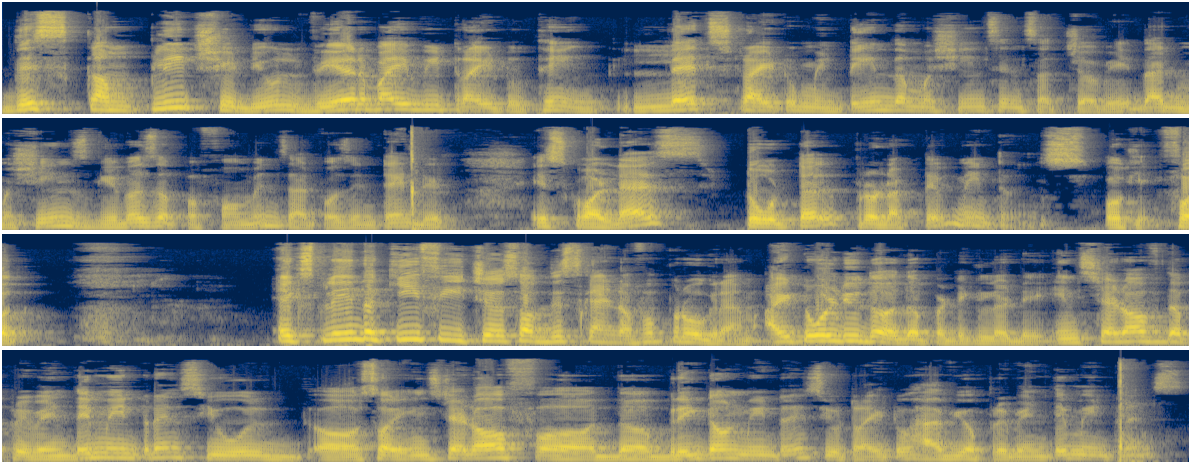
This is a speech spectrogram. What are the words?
This complete schedule whereby we try to think let's try to maintain the machines in such a way that machines give us a performance that was intended is called as total productive maintenance. Okay further. Explain the key features of this kind of a program. I told you the other particular day instead of the preventive maintenance you uh, sorry instead of uh, the breakdown maintenance you try to have your preventive maintenance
